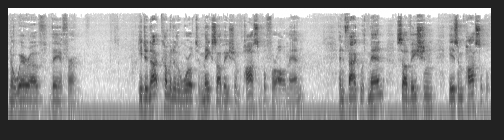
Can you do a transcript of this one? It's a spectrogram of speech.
nor whereof they affirm. He did not come into the world to make salvation possible for all men. In fact, with men, salvation is impossible.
